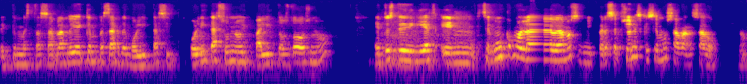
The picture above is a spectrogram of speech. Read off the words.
de qué me estás hablando, y hay que empezar de bolitas y bolitas uno y palitos dos, ¿no? Entonces te dirías, según como lo veamos, mi percepción es que sí hemos avanzado, ¿no?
